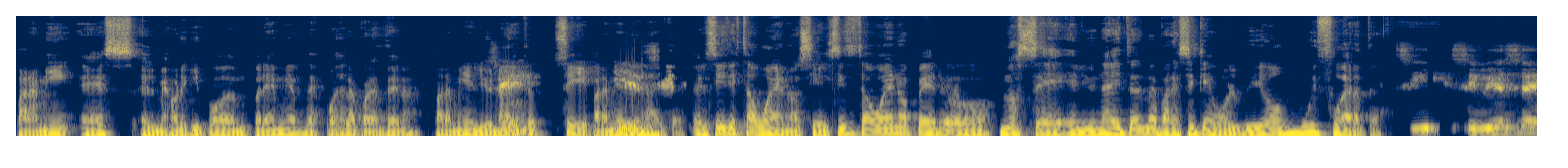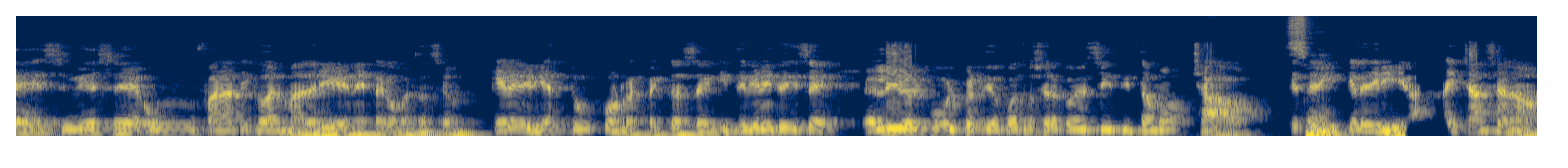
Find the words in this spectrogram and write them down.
para mí es el mejor equipo en Premier después de la cuarentena. Para mí el United. Sí, para mí el United. El City está bueno, sí, el City está bueno, pero no sé, el United me parece que volvió muy fuerte. Sí, si hubiese, si hubiese un fanático del Madrid en esta conversación, ¿qué le dirías tú con respecto a ese? Y te viene y te dice, el Liverpool perdió 4-0 con el City, estamos chao. ¿Qué, ¿Qué le diría? ¿Hay chance o no?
